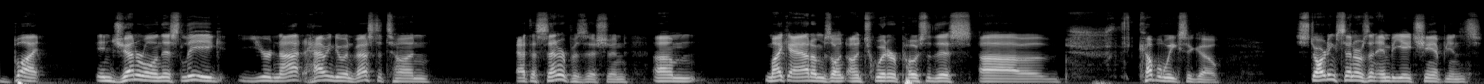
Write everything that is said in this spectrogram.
But in general, in this league, you're not having to invest a ton at the center position. Um, Mike Adams on, on Twitter posted this uh, a couple weeks ago. Starting centers on NBA champions.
